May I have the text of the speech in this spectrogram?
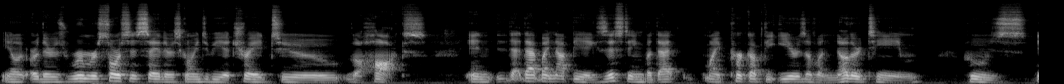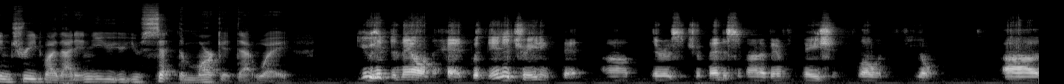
you know, or there's rumor sources say there's going to be a trade to the Hawks and that that might not be existing, but that might perk up the ears of another team who's intrigued by that, and you you set the market that way. You hit the nail on the head. Within a trading pit, um, there is a tremendous amount of information flow and feel. Uh,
